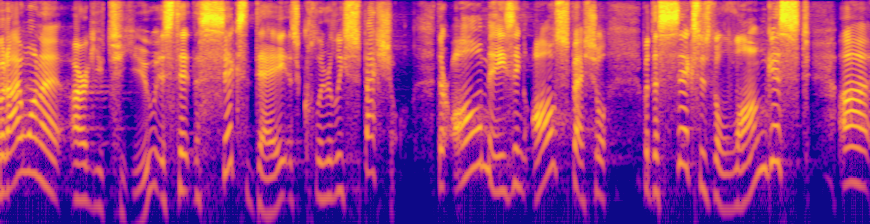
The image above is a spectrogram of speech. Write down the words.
But I want to argue to you is that the sixth day is clearly special. They're all amazing, all special, but the sixth is the longest uh,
